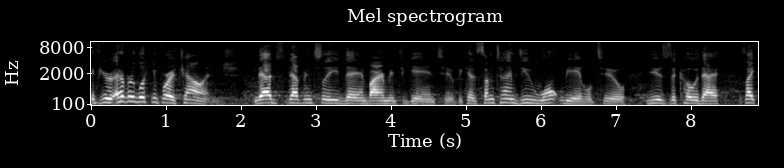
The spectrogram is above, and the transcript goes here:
if you're ever looking for a challenge, that's definitely the environment to get into because sometimes you won't be able to use the code that, it's like,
